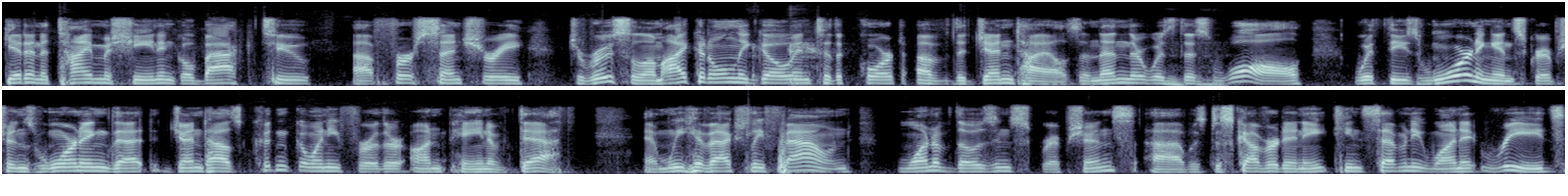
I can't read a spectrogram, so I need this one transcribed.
get in a time machine and go back to uh, first century Jerusalem, I could only go into the court of the Gentiles. And then there was this mm-hmm. wall with these warning inscriptions warning that Gentiles couldn't go any further on pain of death. And we have actually found one of those inscriptions uh, was discovered in 1871. It reads,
